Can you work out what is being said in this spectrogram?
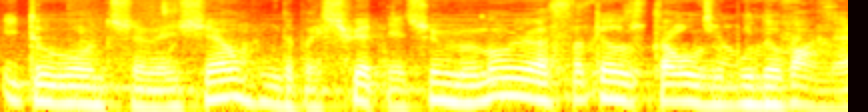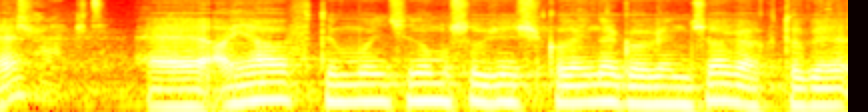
i tu łączymy się. Dobra, świetnie. Czyli Memorial ostatnio zostało wybudowane. E, a ja w tym momencie no, muszę wziąć kolejnego rangera, który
